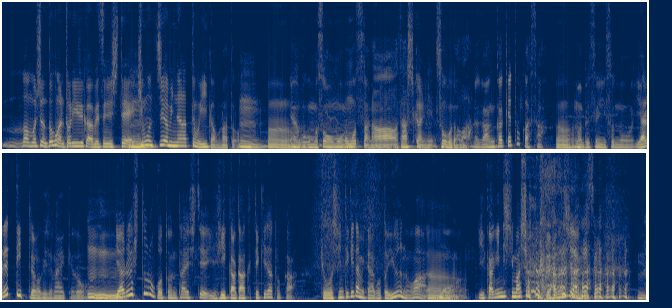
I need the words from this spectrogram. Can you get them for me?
まあもちろんどこまで取り入れるかは別にして、うん。気持ちは見習ってもいいかもなと、うん。うん。いや、僕もそう思う思ったな。確かに。そうだわ、願掛けとかさ、うん。まあ別にその、やれって言ってるわけじゃないけど、うんうんうん。やる人のことに対して非科学的だとか狂信的だみたいなことを言うのは、うん。もういい加減にしましょうよっていう話なんですよ、うん。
